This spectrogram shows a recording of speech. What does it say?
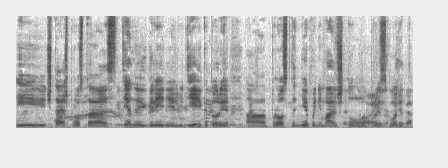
и читаешь просто стены горения людей, которые а, просто не понимают, что происходит ребят,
